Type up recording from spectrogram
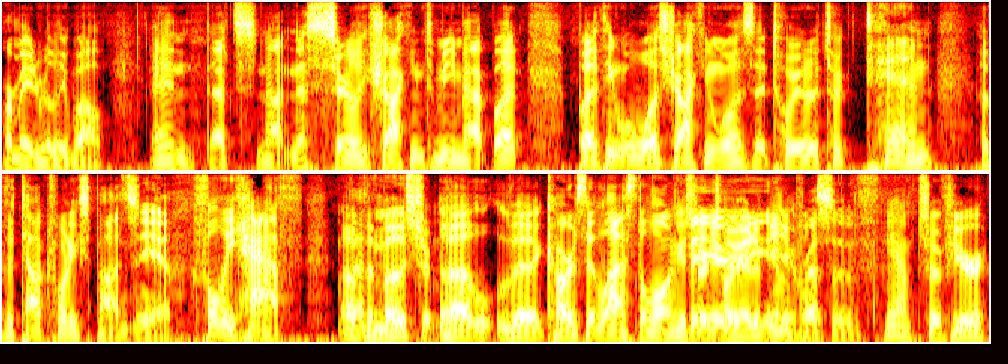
are made really well. And that's not necessarily shocking to me, Matt, but but I think what was shocking was that Toyota took 10 of the top 20 spots. Yeah. Fully half of the most uh, the cars that last the longest are Toyota vehicles. impressive. Yeah. So if you're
